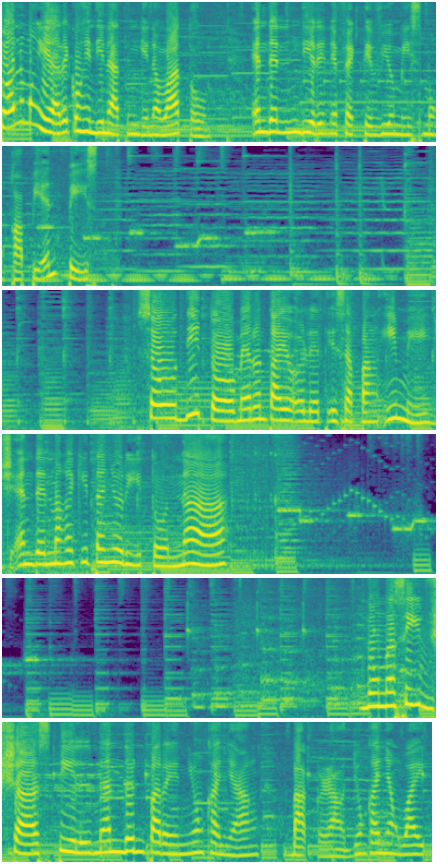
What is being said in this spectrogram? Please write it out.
So, ano mangyayari kung hindi natin ginawa to? And then, hindi rin effective yung mismong copy and paste So, dito, meron tayo ulit isa pang image and then makikita nyo rito na nung na-save siya, still, nandun pa rin yung kanyang background, yung kanyang white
